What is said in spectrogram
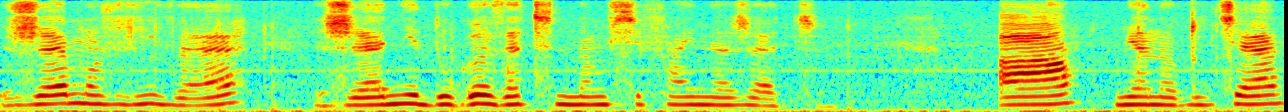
że możliwe, że niedługo zaczną się fajne rzeczy. A mianowicie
